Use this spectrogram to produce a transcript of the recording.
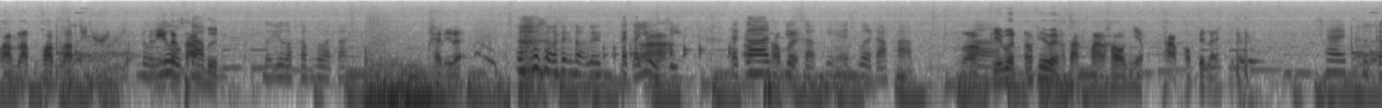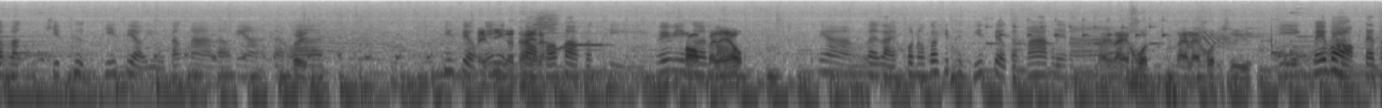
ความลับความลับหนูอันอนี้ยู่แต่สามกับหมื่นหนูอยู่กับตำรวจตอนนี้ แค่นี้แหละ เราเล่นเราเล่นแต่ก็อยู่อ่าจริง แต่ก็อ่าทำออะไร ยู่กับพี่เอ็ดเวิร์ดอะครับอะพี่เบิร์ดเอ้าพี่เบิร์ดเขาทักมาแล้วเขาเงียบถามเขาเป็นไร ใช่คือกำลังคิดถึงพี่เสี่ยวอยู่ตั้งนานแล้วเนี่ย แต่เฮ้ว่าย พี่เสี่ยวไม่ไม่มีเห็นเงินตให้อบนะ ข้อความสักที ไม่มีตอบเงินไปหรแล้ว เนี่ยหลาย ๆ คนเขาก็คิดถึงพี่เสี่ยวกันมากเลยนะหลายๆคนหลายๆคนคือจริงไม่บอกแต่ห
